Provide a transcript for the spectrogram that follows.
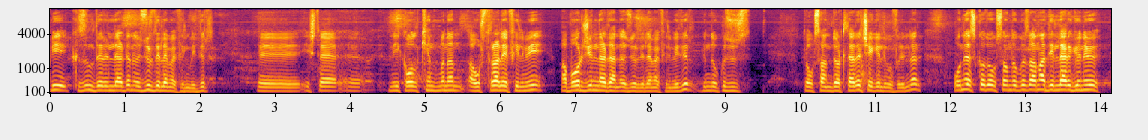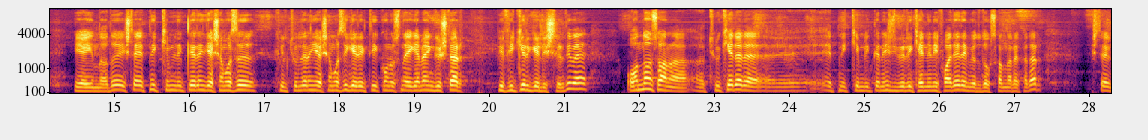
bir Kızılderililerden özür dileme filmidir. E, işte e, Nicole Kidman'ın Avustralya filmi aborjinlerden özür dileme filmidir. 1994'lerde çekildi bu filmler. UNESCO 99'da Ana Diller Günü yayınladı. İşte etnik kimliklerin yaşaması, kültürlerin yaşaması gerektiği konusunda egemen güçler bir fikir geliştirdi ve ondan sonra e, Türkiye'de de e, etnik kimliklerin hiçbiri kendini ifade edemiyordu 90'lara kadar. işte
